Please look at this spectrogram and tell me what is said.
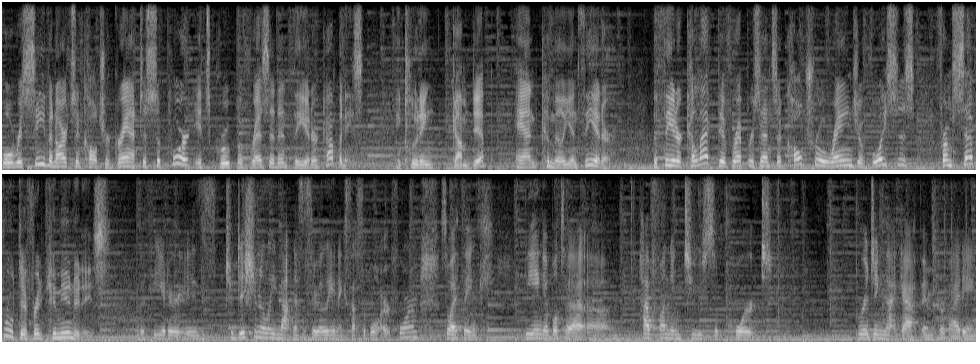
will receive an Arts and Culture grant to support its group of resident theater companies, including Gum Dip and Chameleon Theater. The Theater Collective represents a cultural range of voices from several different communities. The theater is traditionally not necessarily an accessible art form, so I think being able to um, have funding to support bridging that gap and providing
